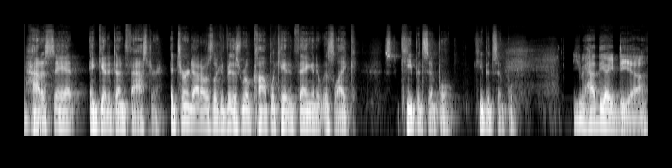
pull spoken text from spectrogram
how to say it, and get it done faster. It turned out I was looking for this real complicated thing, and it was like, keep it simple, keep it simple. You had the idea,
